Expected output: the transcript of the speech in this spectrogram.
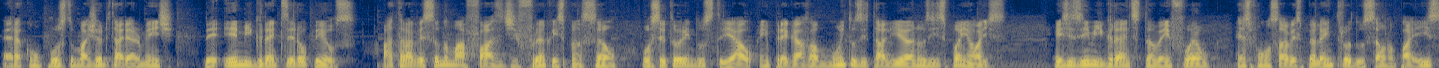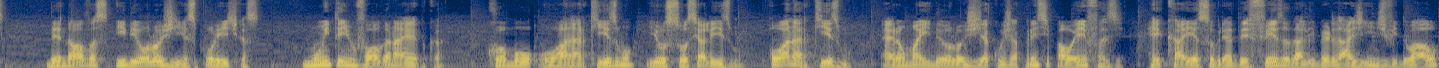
era composto majoritariamente de emigrantes europeus. Atravessando uma fase de franca expansão, o setor industrial empregava muitos italianos e espanhóis. Esses imigrantes também foram responsáveis pela introdução no país de novas ideologias políticas, muito em voga na época, como o anarquismo e o socialismo. O anarquismo era uma ideologia cuja principal ênfase recaía sobre a defesa da liberdade individual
